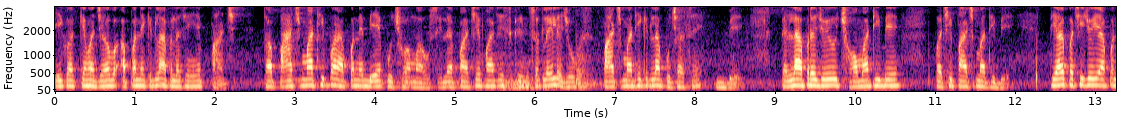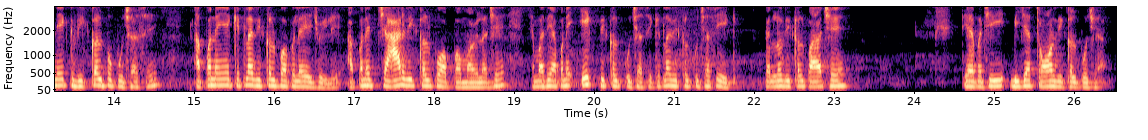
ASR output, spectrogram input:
એક વાક્યમાં જવાબ આપણને કેટલા આપેલા છે? અહીંયા પાંચ. તો આ પાંચમાંથી પણ આપણને બે પૂછવામાં આવશે. એટલે પાંચે પાંચે સ્ક્રીનશોટ લઈ લેજો. પાંચમાંથી કેટલા પૂછાશે? બે. પહેલાં આપણે જોયું છમાંથી બે, પછી પાંચમાંથી બે. ત્યાર પછી જોઈએ આપણને એક વિકલ્પ પૂછાશે. આપણને અહીંયા કેટલા વિકલ્પો આપેલા એ જોઈ લે. આપણને ચાર વિકલ્પો આપવામાં આવેલા છે. એમાંથી આપણને એક વિકલ્પ પૂછાશે. કેટલા વિકલ્પ પૂછાશે? એક. પહેલો વિકલ્પ આ છે. ત્યાર પછી બીજા ત્રણ વિકલ્પો છે.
